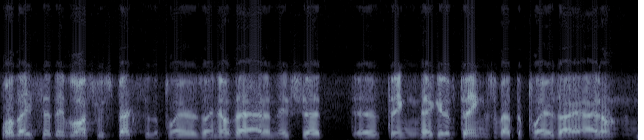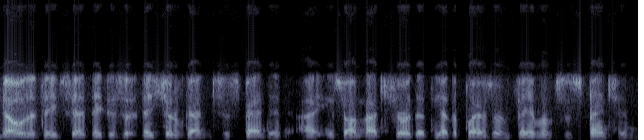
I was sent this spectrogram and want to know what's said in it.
Well, they said they've lost respect for the players. I know that, and they've said uh, thing negative things about the players. I, I don't know that they've said they deserve, they should have gotten suspended. I, so I'm not sure that the other players are in favor of suspensions.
